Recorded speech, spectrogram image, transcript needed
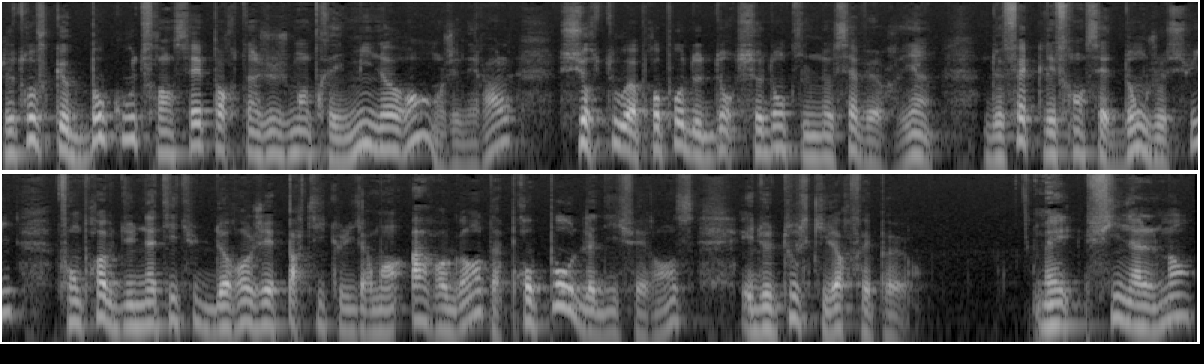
je trouve que beaucoup de Français portent un jugement très minorant en général, surtout à propos de ce dont ils ne savent rien. De fait, les Français dont je suis font preuve d'une attitude de rejet particulièrement arrogante à propos de la différence et de tout ce qui leur fait peur. Mais finalement,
